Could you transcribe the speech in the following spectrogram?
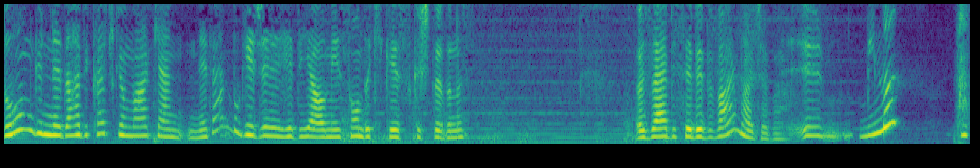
Doğum gününe daha birkaç gün varken neden bu gece hediye almayı son dakikaya sıkıştırdınız? Özel bir sebebi var mı acaba? Ee, bilmem.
